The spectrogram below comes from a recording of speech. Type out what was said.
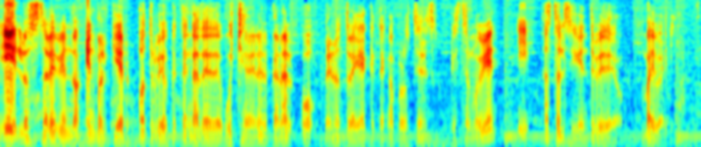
Y los estaré viendo en cualquier otro video que tenga de The Witcher en el canal o en otra guía que tenga para ustedes. Que estén muy bien y hasta el siguiente video. Bye bye.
